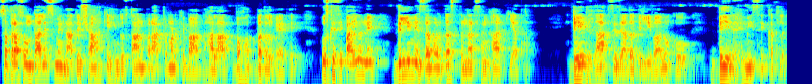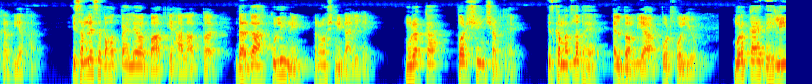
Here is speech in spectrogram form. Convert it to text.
सत्रह सौ उनतालीस में नादिर शाह के हिंदुस्तान पर आक्रमण के बाद हालात बहुत बदल गए थे। उसके सिपाहियों ने दिल्ली में ज़बरदस्त नरसंहार किया था। डेढ़ लाख से ज़्यादा दिल्ली वालों को बेरहमी से कत्ल कर दिया था। इस हमले से बहुत पहले और बाद के हालात पर दरगाह कुली ने रोशनी डाली है। मुरक्का पर्शियन शब्द है। इसका मतलब है एल्बम या पोर्टफोलियो। मुरक्का दहली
